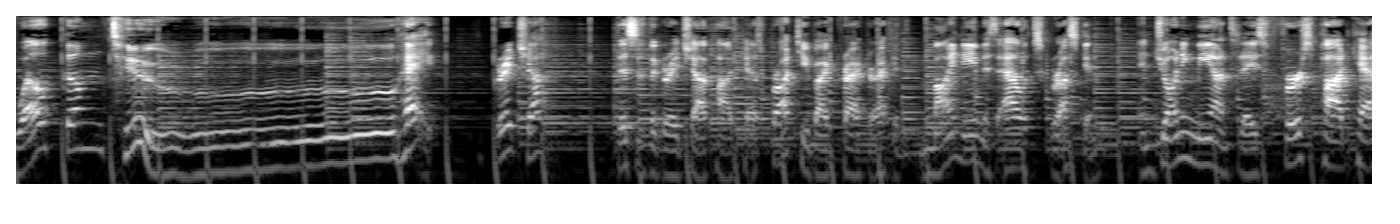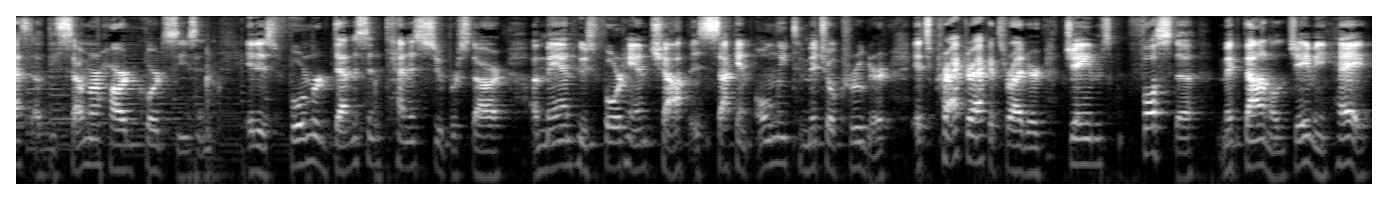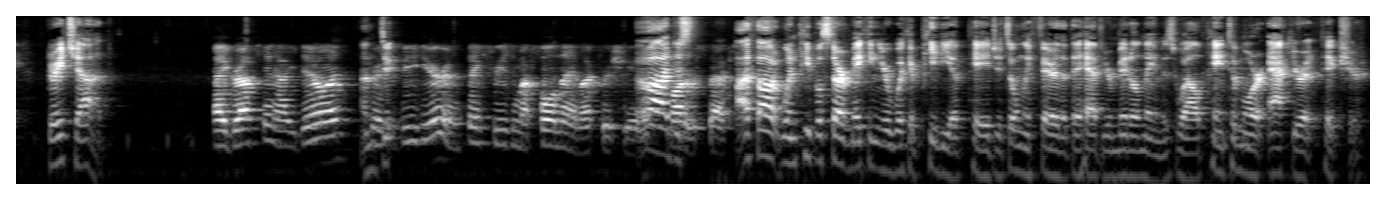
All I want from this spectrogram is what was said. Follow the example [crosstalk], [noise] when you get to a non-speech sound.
welcome to Hey, Great Shot. This is the Great Shot Podcast brought to you by Cracked Rackets. My name is Alex Gruskin, and joining me on today's first podcast of the summer hardcourt season, it is former Denison tennis superstar, a man whose forehand chop is second only to Mitchell Krueger. It's Cracked Rackets writer James Fosta McDonald. Jamie, hey, great shot. Hey Gruskin, how you doing? I'm Great do- to be here, and thanks for using my full name. I appreciate it. Oh, I a lot just- of respect. I thought when people start making your Wikipedia page, it's only fair that they have your middle name as well. Paint a more accurate picture.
